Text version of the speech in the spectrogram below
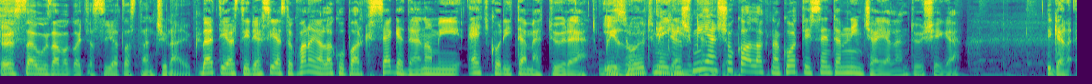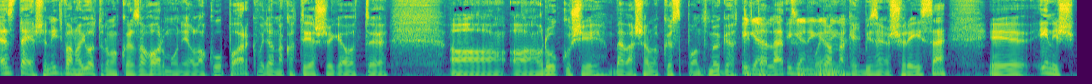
Összehúznám a gatya szíjat, aztán csináljuk. Beti azt írja, sziasztok, van olyan lakópark Szegeden, ami egykori temetőre Bizony, épült, igen, mégis igen, milyen igen. sokan laknak ott, és szerintem nincsen jelentősége. Igen, ez teljesen így van, ha jól tudom, akkor ez a Harmónia lakópark, vagy annak a térsége ott a, a Rókusi bevásárlóközpont mögött Igen, itt lett, igen, vagy igen, annak igen. egy bizonyos része. Én is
